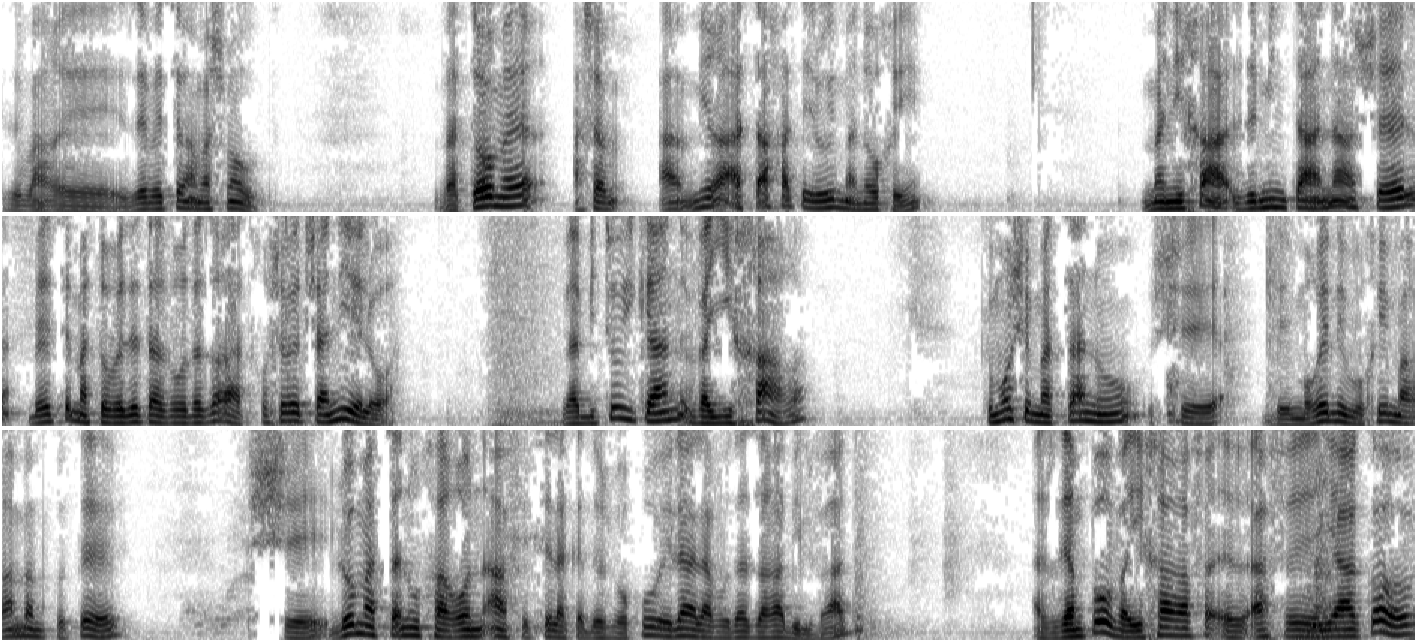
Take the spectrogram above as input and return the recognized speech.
זה, אומר, זה בעצם המשמעות. ותאמר, עכשיו, האמירה התחת אלוהים אנוכי, מניחה, זה מין טענה של בעצם את עובדת עבודה זרה, את חושבת שאני אלוה. והביטוי כאן, וייחר, כמו שמצאנו שבמורה נבוכים הרמב"ם כותב, שלא מצאנו חרון אף אצל הקדוש ברוך הוא, אלא על עבודה זרה בלבד. אז גם פה, וייחר אף, אף יעקב,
